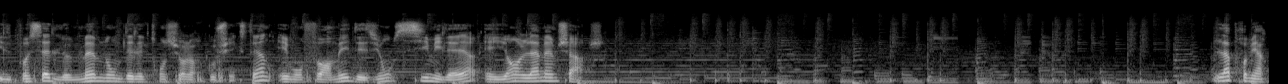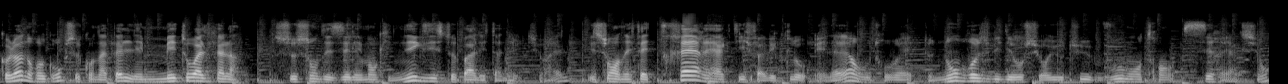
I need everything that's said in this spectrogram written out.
ils possèdent le même nombre d'électrons sur leur couche externe et vont former des ions similaires ayant la même charge. La première colonne regroupe ce qu'on appelle les métaux alcalins. Ce sont des éléments qui n'existent pas à l'état naturel. Ils sont en effet très réactifs avec l'eau et l'air. Vous trouverez de nombreuses vidéos sur YouTube vous montrant ces réactions.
